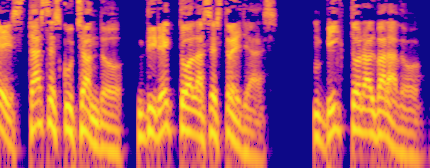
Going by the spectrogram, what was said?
Estás escuchando Directo a las Estrellas. Víctor Alvarado.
